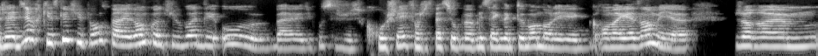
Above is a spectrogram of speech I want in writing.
j'allais dire, qu'est-ce que tu penses, par exemple, quand tu vois des hauts, bah, du coup, c'est juste crochet, enfin, je sais pas si on peut appeler ça exactement dans les grands magasins, mais euh, genre, euh,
